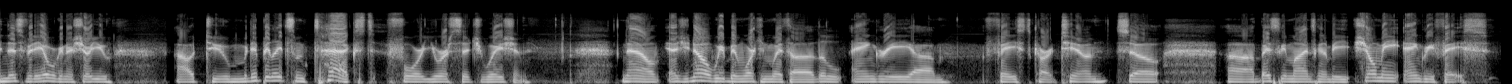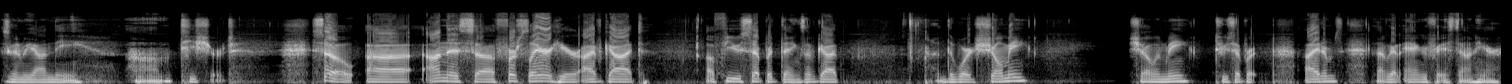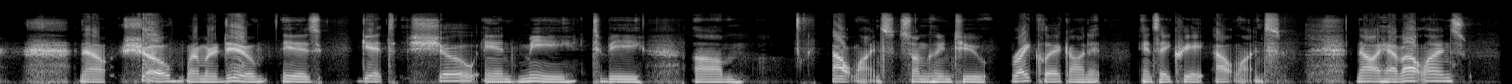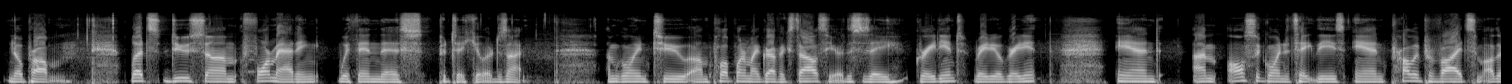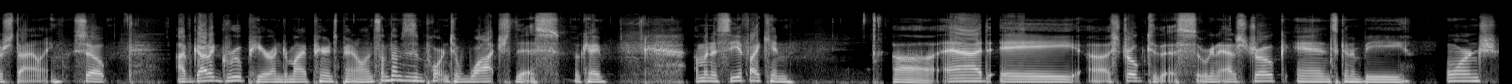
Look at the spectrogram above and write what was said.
In this video, we're going to show you how to manipulate some text for your situation. Now, as you know, we've been working with a little angry um, faced cartoon. So uh, basically, mine's going to be show me angry face is going to be on the um, t-shirt. So uh, on this uh, first layer here, I've got a few separate things. I've got the word show me, show and me, two separate items. And I've got angry face down here. Now, show, what I'm going to do is get show and me to be um, outlines. So I'm going to right click on it and say create outlines. Now I have outlines, no problem. Let's do some formatting within this particular design. I'm going to um, pull up one of my graphic styles here. This is a gradient, radial gradient. And I'm also going to take these and probably provide some other styling. So I've got a group here under my appearance panel, and sometimes it's important to watch this, okay? I'm going to see if I can uh, add a uh, stroke to this. So we're going to add a stroke, and it's going to be orange.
